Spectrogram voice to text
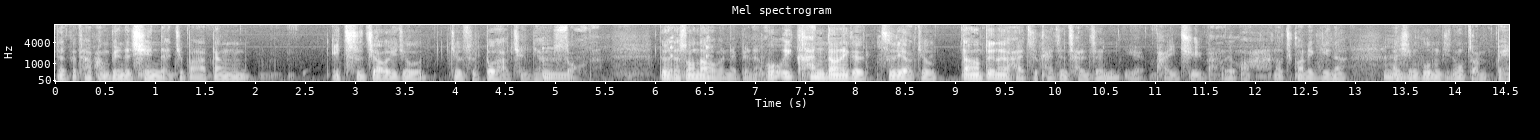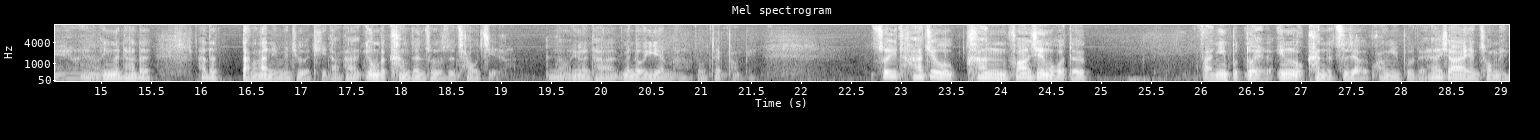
那个他旁边的亲人就把他当一次交易，就就是多少钱这样收的，对他送到我们那边了。我一看到那个资料就。当然，对那个孩子产生产生也排拒吧。就哇，那就看那囡啊，还辛苦，不这种转变啊。因为他的他的档案里面就有提到，他用的抗生素是超级的啊，因为他门头医院嘛，都在旁边，所以他就看发现我的反应不对了，因为我看的资料反应不对。那小孩很聪明，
